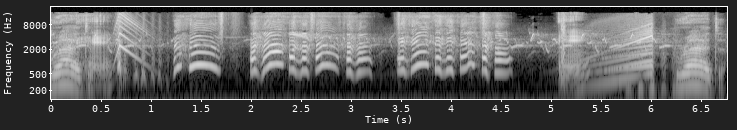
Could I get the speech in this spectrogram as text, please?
Red. Red.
